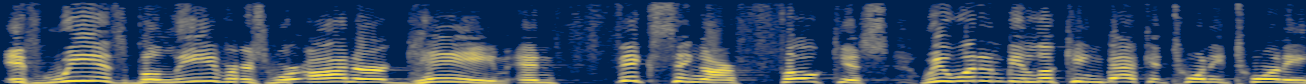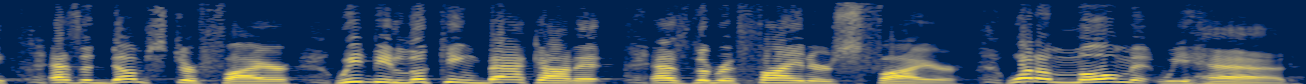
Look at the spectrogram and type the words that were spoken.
if we as believers were on our game and fixing our focus, we wouldn't be looking back at 2020 as a dumpster fire. We'd be looking back on it as the refiner's fire. What a moment we had.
